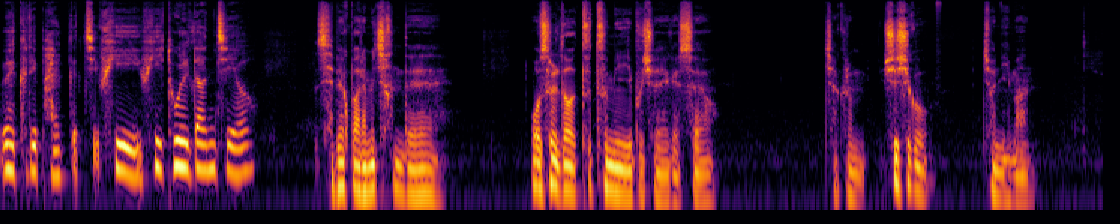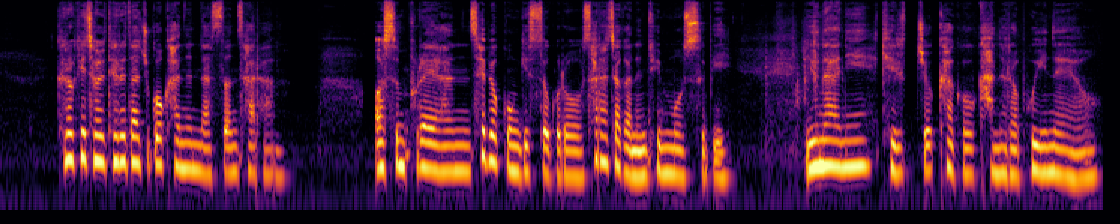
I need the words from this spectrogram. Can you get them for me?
왜 그리 발끝이 휘휘 돌던지요. 새벽 바람이 찬데 옷을 더 두툼히 입으셔야겠어요. 자, 그럼 쉬시고 전 이만. 그렇게 절 데려다주고 가는 낯선 사람. 어슴푸레한 새벽 공기 속으로 사라져가는 뒷모습이 유난히 길쭉하고 가늘어 보이네요.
